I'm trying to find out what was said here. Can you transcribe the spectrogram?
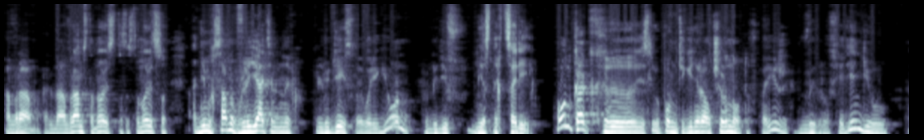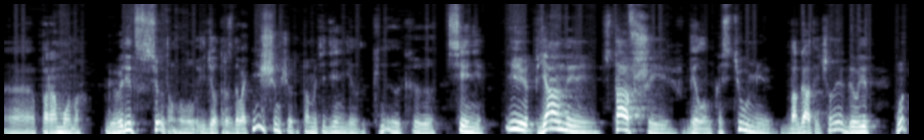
Авраама, когда Авраам становится, становится одним из самых влиятельных людей своего региона, победив местных царей. Он, как, э, если вы помните, генерал Чернотов в Париже, выиграл все деньги у э, Парамона, говорит, все, там идет раздавать нищим что-то, там эти деньги к, к сене. И пьяный, ставший в белом костюме, богатый человек говорит, вот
